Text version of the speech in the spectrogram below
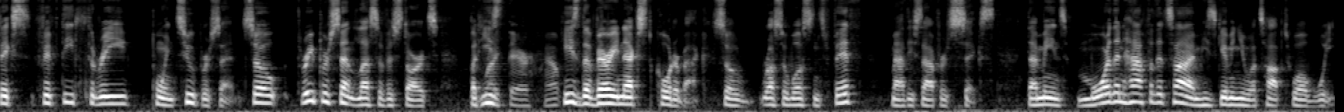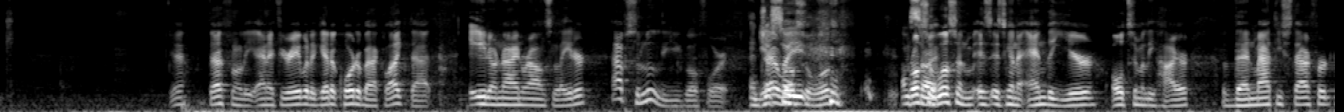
53.2%. So 3% less of his starts, but he's Right there, yep. he's the very next quarterback. So Russell Wilson's fifth, Matthew Stafford's sixth. That means more than half of the time he's giving you a top 12 week. Yeah, definitely. And if you're able to get a quarterback like that, eight or nine rounds later, absolutely you go for it. And yeah, just so Russell you- Wilson, Russell sorry. Wilson is, is going to end the year ultimately higher than Matthew Stafford,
